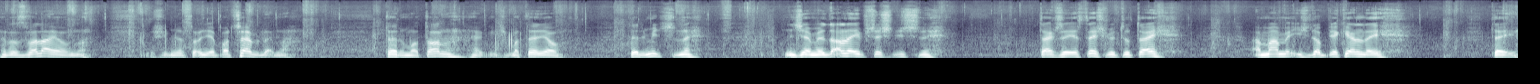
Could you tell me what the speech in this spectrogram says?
rozwalają, no. Już im są niepotrzebne, no. Termoton, jakiś materiał termiczny. Idziemy dalej, prześliczny. Także jesteśmy tutaj, a mamy iść do piekielnej tej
